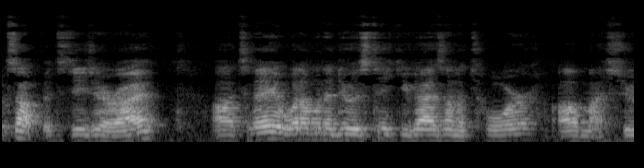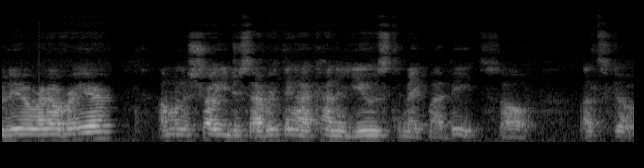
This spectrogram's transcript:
what's up? It's DJ Riot. Uh, today, what I'm going to do is take you guys on a tour of my studio right over here. I'm going to show you just everything I kind of use to make my beats. So, let's go.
